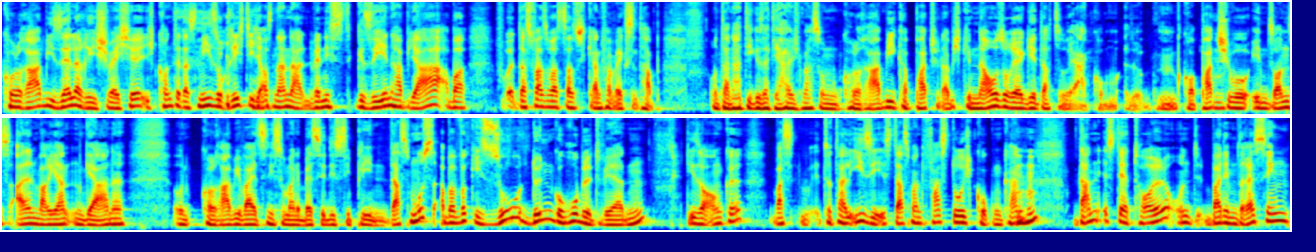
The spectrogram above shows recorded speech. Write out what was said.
Kohlrabi-Sellerie-Schwäche. Ich konnte das nie so richtig auseinanderhalten. Wenn ich es gesehen habe, ja, aber das war sowas, das ich gern verwechselt habe. Und dann hat die gesagt, ja, ich mache so einen Kohlrabi Carpaccio. Da habe ich genauso reagiert, dachte so, ja, komm, also hm, Carpaccio in sonst allen Varianten gerne. Und Kohlrabi war jetzt nicht so meine beste Disziplin. Das muss aber wirklich so dünn gehobelt werden, dieser Onkel, was total easy ist, dass man fast durchgucken kann. Dann ist der toll und bei dem Dressing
